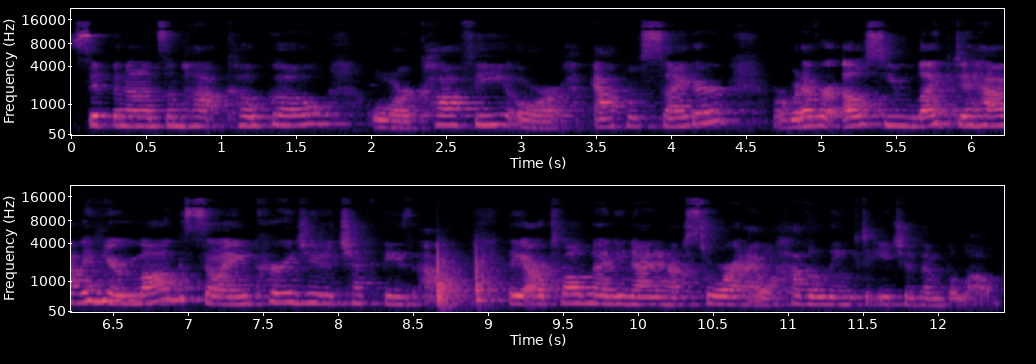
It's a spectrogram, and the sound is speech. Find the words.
sipping on some hot cocoa or coffee or apple cider or whatever else you like to have in your mug. So I encourage you to check these out. They are $12.99 in our store and I will have a link to each of them below.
